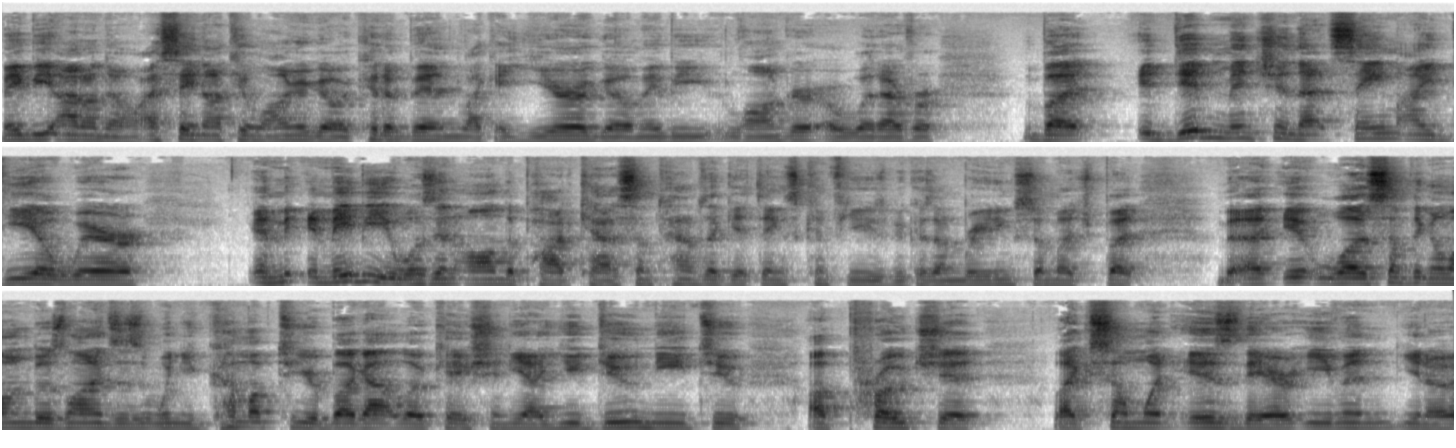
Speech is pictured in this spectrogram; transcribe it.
Maybe I don't know. I say not too long ago. It could have been like a year ago, maybe longer or whatever but it did mention that same idea where and maybe it wasn't on the podcast. Sometimes i get things confused because i'm reading so much but it was something along those lines is when you come up to your bug out location yeah you do need to approach it like someone is there even you know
